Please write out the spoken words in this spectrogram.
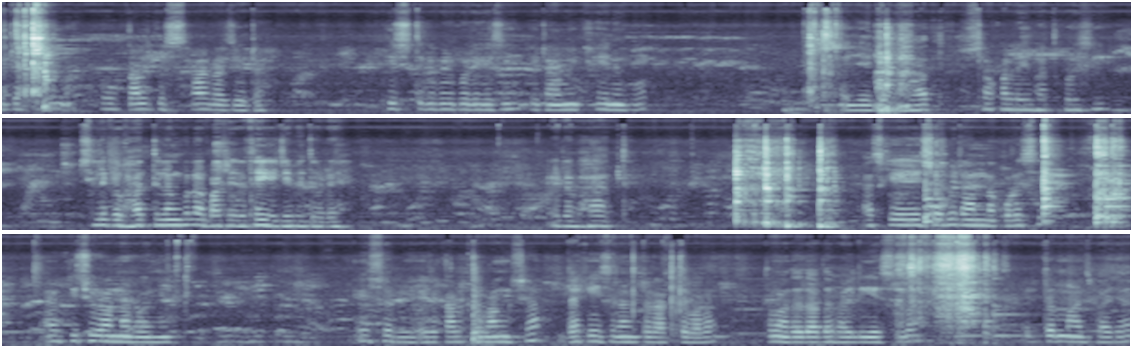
এটা কালকে শাক আছে এটা। ফ্রিজ থেকে বের করে গেছি, এটা আমি খেয়ে নেব। এই যে এটা ভাত সকালে ভাত করেছি। ছেলেকে ভাত দিলাম না বাটিটা থেকে গেছে ভিতরে। এটা ভাত। আজকে এসবই রান্না করেছি, আর কিছু রান্না করিনি। এসবই এটা কালকে মাংস, দেখিয়েছিলাম তো রাত্রেবেলা। তোমাদের দাদা ভাই দিয়েছিল, এটা মাছ ভাজা।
